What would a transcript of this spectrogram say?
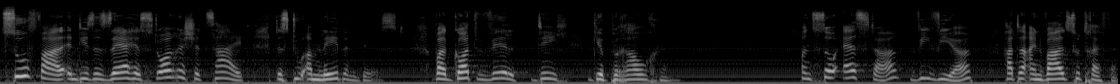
Zufall in dieser sehr historische Zeit, dass du am Leben bist, weil Gott will dich gebrauchen. Und so Esther, wie wir, hatte eine Wahl zu treffen.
